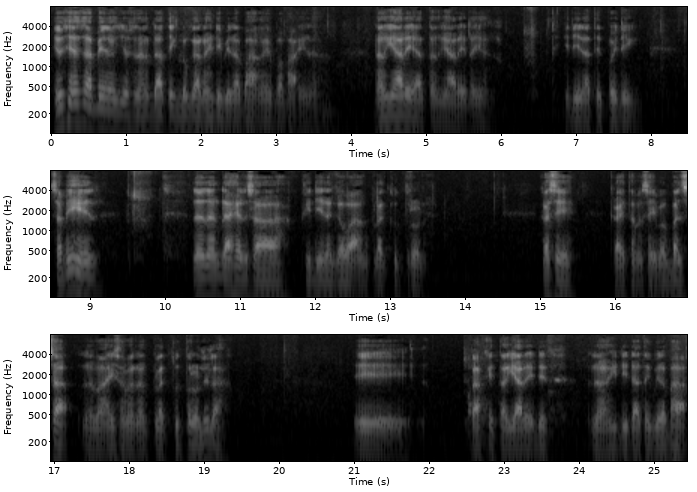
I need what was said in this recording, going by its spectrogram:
Yung sinasabi ng Diyos na ang dating lugar na hindi binabaha ngayon babae na nangyari at nangyari na yan. Hindi natin pwedeng sabihin na nang dahil sa hindi nagawa ang flood control. Kasi kahit naman sa ibang bansa na maayos naman ang flood control nila, eh, bakit nangyari din na hindi dating binabaha,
